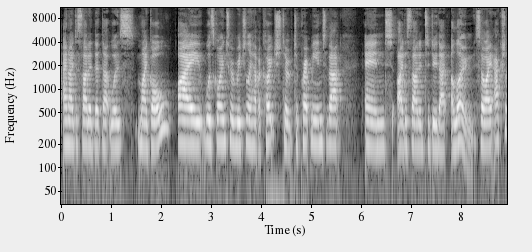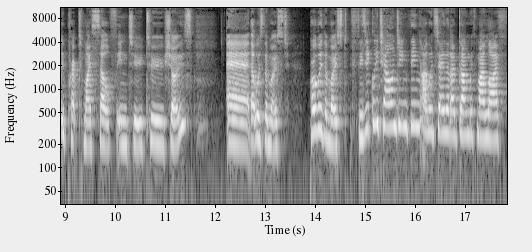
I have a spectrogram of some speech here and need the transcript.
and I decided that that was my goal. I was going to originally have a coach to, to prep me into that, and I decided to do that alone. So I actually prepped myself into two shows, and that was the most, probably the most physically challenging thing I would say that I've done with my life,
